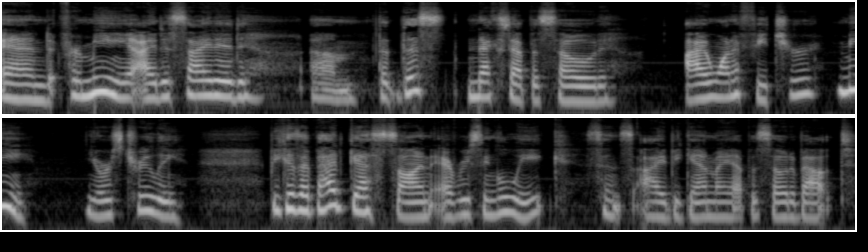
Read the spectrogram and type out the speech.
And for me, I decided um, that this next episode, I want to feature me yours truly. Because I've had guests on every single week since I began my episode about,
